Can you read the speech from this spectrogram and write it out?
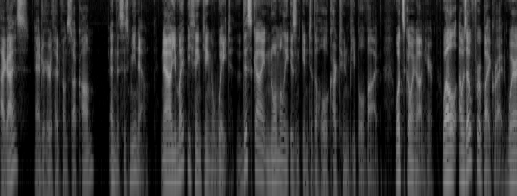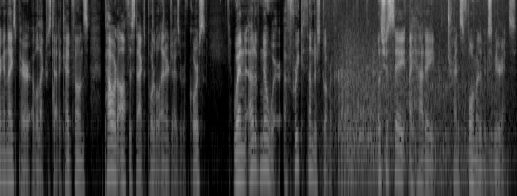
Hi guys, Andrew here with headphones.com, and this is me now. Now, you might be thinking, wait, this guy normally isn't into the whole cartoon people vibe. What's going on here? Well, I was out for a bike ride, wearing a nice pair of electrostatic headphones, powered off the Stax portable energizer, of course, when out of nowhere, a freak thunderstorm occurred. Let's just say I had a transformative experience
